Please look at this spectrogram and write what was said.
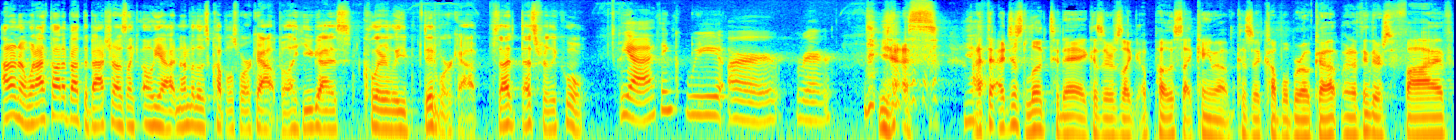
I don't know. When I thought about The Bachelor, I was like, oh yeah, none of those couples work out, but like you guys clearly did work out. So that that's really cool. Yeah, I think we are rare. Yes. I, th- I just looked today because there's like a post that came up because a couple broke up, and I think there's five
